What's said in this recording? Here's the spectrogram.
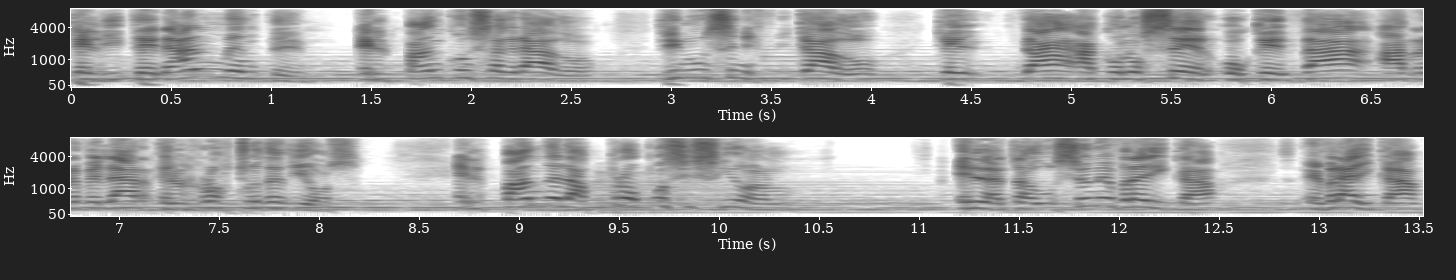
que literalmente el pan consagrado tiene un significado que da a conocer o que da a revelar el rostro de Dios. El pan de la proposición en la traducción hebraica hebraica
